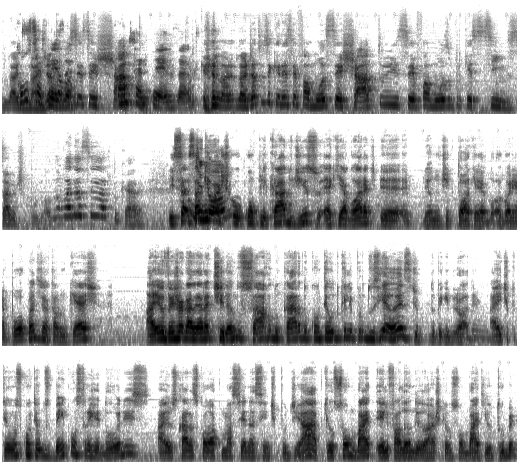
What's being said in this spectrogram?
Não, Com não adianta certeza. você ser Com chato. certeza. Porque não, não adianta você querer ser famoso, ser chato e ser famoso porque sim, sabe? Tipo, não, não vai dar certo, cara. E sabe o que eu acho complicado disso? É que agora, é, eu no TikTok agora há pouco, antes de entrar no cash, aí eu vejo a galera tirando sarro do cara do conteúdo que ele produzia antes de- do Big Brother. Aí, tipo, tem uns conteúdos bem constrangedores, aí os caras colocam uma cena assim, tipo, de, ah, porque eu sou um baita, ele falando, eu acho que eu sou um baita youtuber,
